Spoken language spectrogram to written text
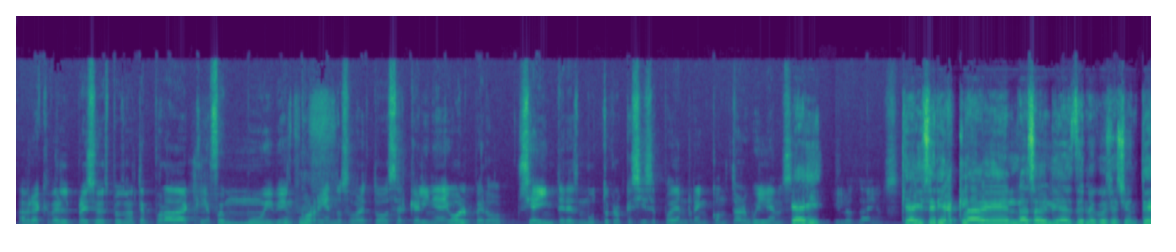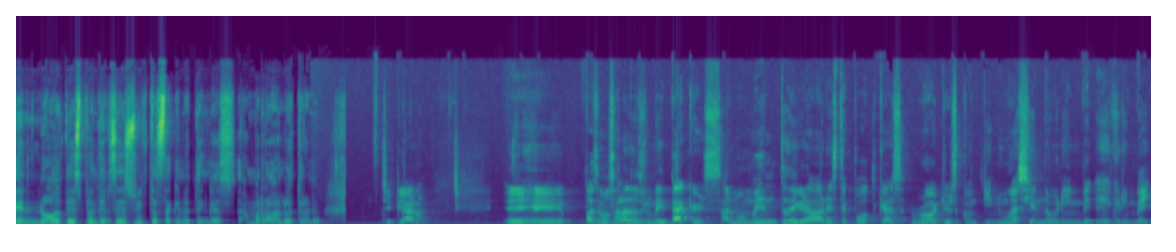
Habrá que ver el precio después de una temporada que le fue muy bien corriendo, sobre todo cerca de línea de gol, pero si hay interés mutuo, creo que sí se pueden reencontrar Williams y los Lions. Que ahí sería clave las habilidades de negociación de no desprenderse de Swift hasta que no tengas amarrado al otro, ¿no? Sí, claro. Eh, pasemos a hablar de los Green Bay Packers. Al momento de grabar este podcast, Rodgers continúa siendo Green Bay, eh, Green Bay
